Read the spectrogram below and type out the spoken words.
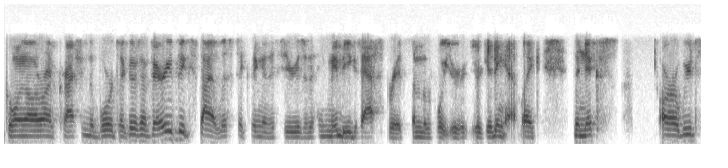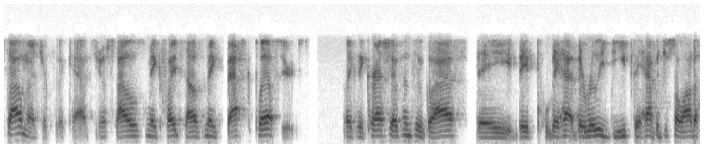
going all around crashing the boards. Like there's a very big stylistic thing in the series that I think maybe exasperates some of what you're you're getting at. Like the Knicks are a weird style matchup for the Cavs. You know, styles make fight styles make basket playoff series. Like they crash the offensive glass. They they they have they're really deep. They have just a lot of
